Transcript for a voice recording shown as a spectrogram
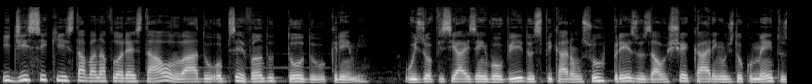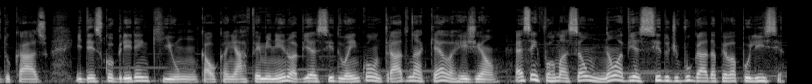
e disse que estava na floresta ao lado observando todo o crime. Os oficiais envolvidos ficaram surpresos ao checarem os documentos do caso e descobrirem que um calcanhar feminino havia sido encontrado naquela região. Essa informação não havia sido divulgada pela polícia,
